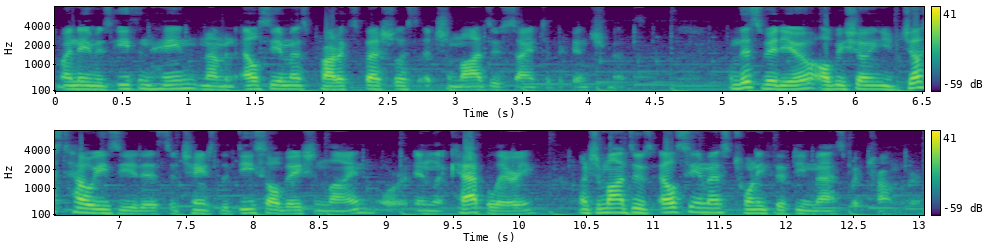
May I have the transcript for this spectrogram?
my name is Ethan Hain and I'm an LCMS product specialist at Shimadzu Scientific Instruments. In this video, I'll be showing you just how easy it is to change the desolvation line, or inlet capillary, on Shimadzu's LCMS 2050 mass spectrometer.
